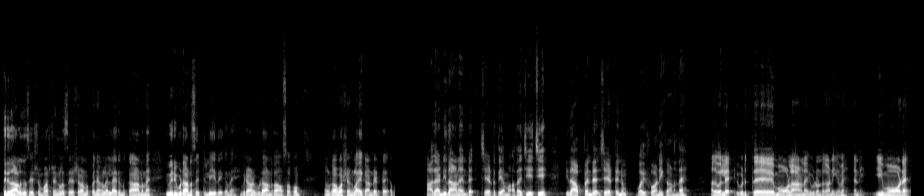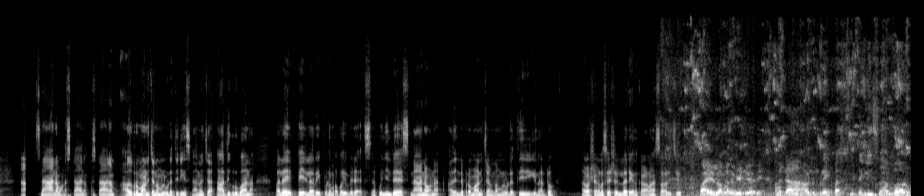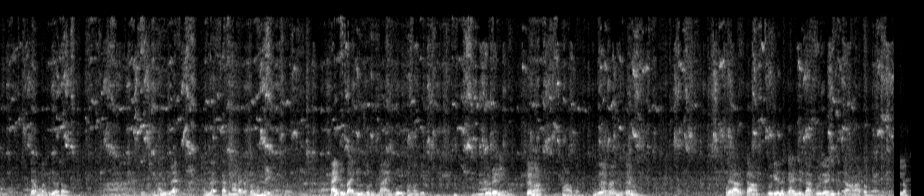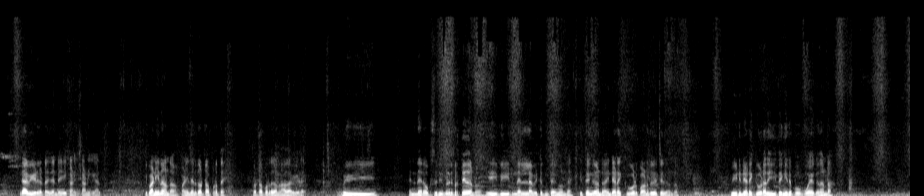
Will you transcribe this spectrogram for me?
ഒത്തിരി നാളുകൾക്ക് ശേഷം വർഷങ്ങൾക്ക് ശേഷമാണ് ഇപ്പോൾ ഞങ്ങളെല്ലാവരും ഒന്ന് കാണുന്നത്. ഇവരിവിടാണ് സെറ്റിൽ ചെയ്തേക്കുന്നത് ഇവരാണ് ഇവിടാണ് താമസം. അപ്പം ഞങ്ങൾക്ക് ആ വർഷങ്ങളായി കണ്ടിട്ട് അപ്പം അതാണ്ട് ഇതാണ് എന്റെ ചേട്ടത്തി അമ്മ അതായത് ചേച്ചി ഇത് അപ്പന്റെ ചേട്ടനും വൈഫുമാണ് ഈ കാണുന്നത് അതുപോലെ ഇവിടുത്തെ മോളാണ് ഇവിടെ ഉണ്ട് കാണിക്കാമേ വേണ്ടേ ഈ മോടെ സ്നാനമാണ് സ്നാനം. സ്നാനം അത് പ്രമാണിച്ചാണ് നമ്മൾ ഇവിടെ എത്തിയിരിക്കുന്നത്. സ്നാനം വെച്ചാൽ ആദ്യ കുർബാന പല പേരിൽ അറിയപ്പെടും. അപ്പോൾ ഇവരെ കുഞ്ഞിന്റെ സ്നാനമാണ് അതിന്റെ പ്രമാണിച്ചാണ് നമ്മളിവിടെ എത്തിയിരിക്കുന്നത് കേട്ടോ. വർഷങ്ങൾക്ക് ശേഷം എല്ലാവരെയും ഒന്ന് കാണാൻ സാധിച്ചു. ഫൈനൽ നമ്മളങ്ങ് വീട്ടിലെത്തി. അന്ന് രാവിലെ ബ്രേക്ക്ഫാസ്റ്റ്. ഇഡ്ഡലി സാമ്പാറും ചമ്മന്തി കേട്ടോ. നല്ല നല്ല കർണാടക ചമ്മന്തി. ബാംഗ്ലൂർ ബാംഗ്ലൂർ സോറി ബാംഗ്ലൂർ ചമ്മന്തി. ഇഡലി സേമാ ആ? ഓക്കെ നിങ്ങൾക്ക് സേമ ഓക്കെ രാവിലെ കാപ്പുടിയെല്ലാം കഴിഞ്ഞിട്ട് കാപ്പുടി കഴിഞ്ഞിട്ട് കാണാം കേട്ടോ. ഹലോ. ഇതാ വീട് കേട്ടോ. ഇതെന്റെ ഈ കണിക്ക് കാണിക്കാൻ. ഈ പണിയുന്ന കണ്ടോ പണിയുന്നതിന്റെ തൊട്ടപ്പുറത്തെ. തൊട്ടപ്പുറത്ത് കാണുന്നത് അതാ വീട്. ഈ എന്റെ നേരെ ഓപ്പോസിറ്റ് ഇവിടുന്ന് പ്രത്യേകത കണ്ടോ? ഈ വീടിന്റെ എല്ലാം മുറ്റത്തും തെങ്ങുണ്ട് ഈ തെങ്ങ് കണ്ടോ? അതിന്റെ ഇടയ്ക്ക് കൂടെ പണിത് വെച്ചത് കണ്ടോ? വീടിന്റെ ഇടയ്ക്ക് കൂടെ അത് ഈ തെങ്ങിന്റെ പോ പോയേക്കുന്നുണ്ട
